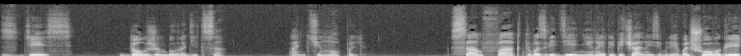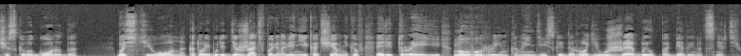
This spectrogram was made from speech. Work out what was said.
Здесь должен был родиться Антинополь. Сам факт возведения на этой печальной земле большого греческого города — бастиона, который будет держать в повиновении кочевников Эритреи, нового рынка на индийской дороге, уже был победой над смертью.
